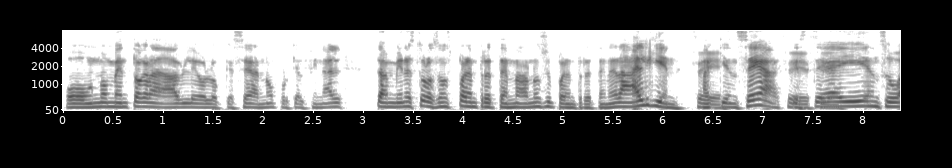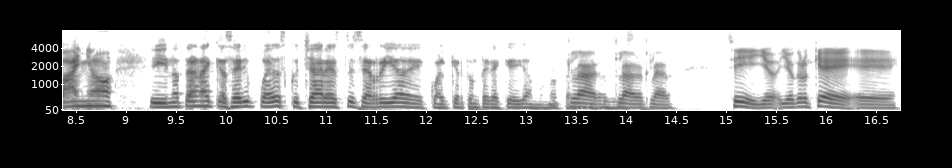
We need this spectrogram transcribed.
o un momento agradable o lo que sea, ¿no? Porque al final también esto lo hacemos para entretenernos y para entretener a alguien, a quien sea, que esté ahí en su baño y no tenga nada que hacer y pueda escuchar esto y se ría de cualquier tontería que digamos, ¿no? claro, claro, claro. Sí, yo, yo creo que, eh,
